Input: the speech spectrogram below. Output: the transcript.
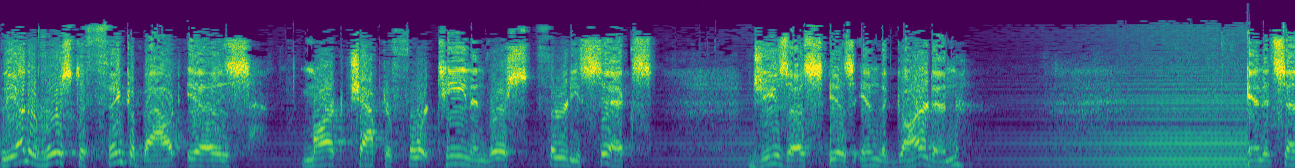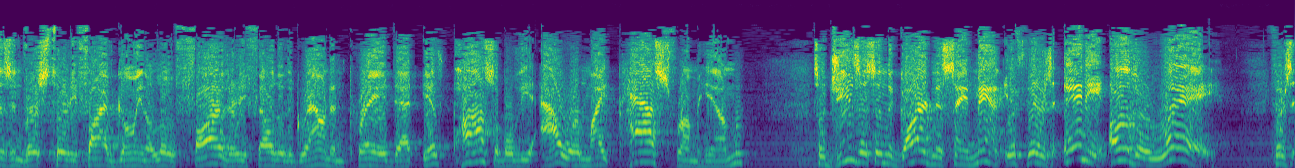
The other verse to think about is Mark chapter 14 and verse 36. Jesus is in the garden. And it says in verse 35, going a little farther, he fell to the ground and prayed that if possible the hour might pass from him. So Jesus in the garden is saying, man, if there's any other way, there's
